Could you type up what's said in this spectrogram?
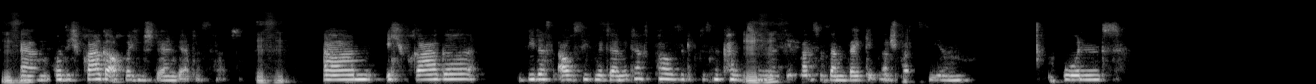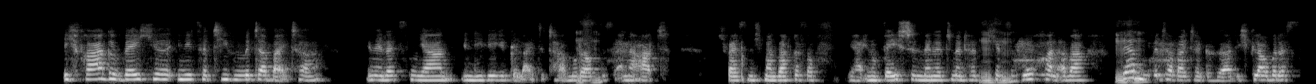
Mhm. Ähm, und ich frage auch, welchen Stellenwert es hat. Mhm. Ähm, ich frage, wie das aussieht mit der Mittagspause. Gibt es eine Kantine? Mhm. Geht man zusammen weg? Geht man spazieren? Und ich frage, welche Initiativen Mitarbeiter in den letzten Jahren in die Wege geleitet haben oder mhm. ob das eine Art, ich weiß nicht, man sagt das auf ja, Innovation Management, hört sich mhm. jetzt so hoch an, aber werden mhm. die Mitarbeiter gehört? Ich glaube, das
